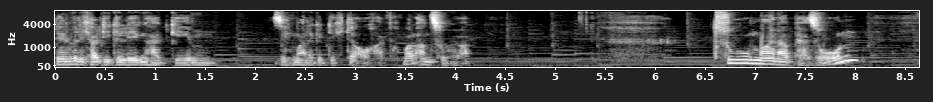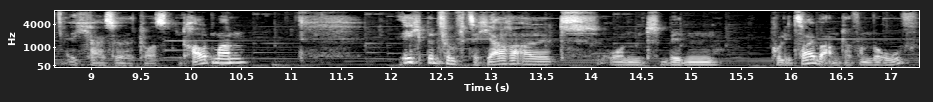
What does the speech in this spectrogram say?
denen will ich halt die Gelegenheit geben, sich meine Gedichte auch einfach mal anzuhören. Zu meiner Person. Ich heiße Thorsten Trautmann. Ich bin 50 Jahre alt und bin Polizeibeamter von Beruf.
